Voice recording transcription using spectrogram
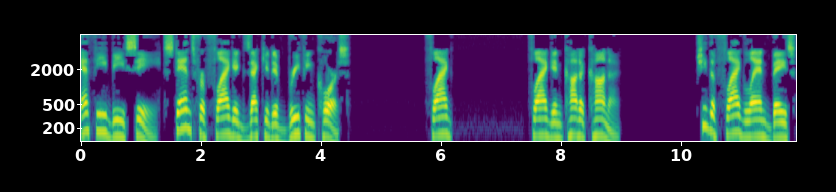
FEBC stands for Flag Executive Briefing Course. Flag. Flag in Katakana. Chi the Flag Land Base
